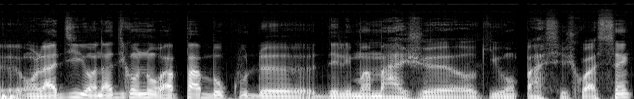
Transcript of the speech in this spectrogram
euh, on l'a dit, on a dit qu'on n'aura pas beaucoup d'éléments majeurs qui vont passer. Je crois cinq,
